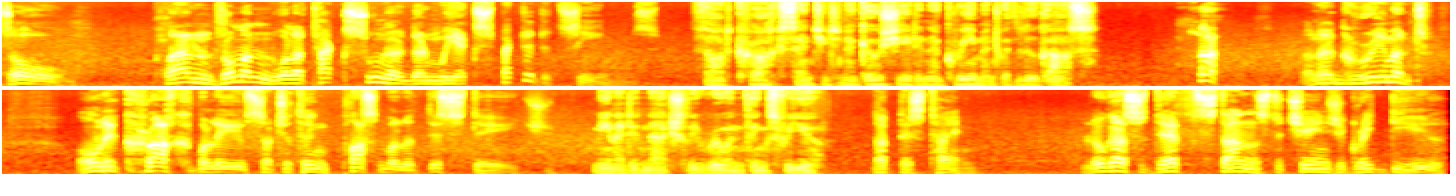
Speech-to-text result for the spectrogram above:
So, Clan Drummond will attack sooner than we expected, it seems. Thought Crach sent you to negotiate an agreement with Lugos. Ha! An agreement. Only Crach believes such a thing possible at this stage. Mean I didn't actually ruin things for you? Not this time. Lugos' death stands to change a great deal.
